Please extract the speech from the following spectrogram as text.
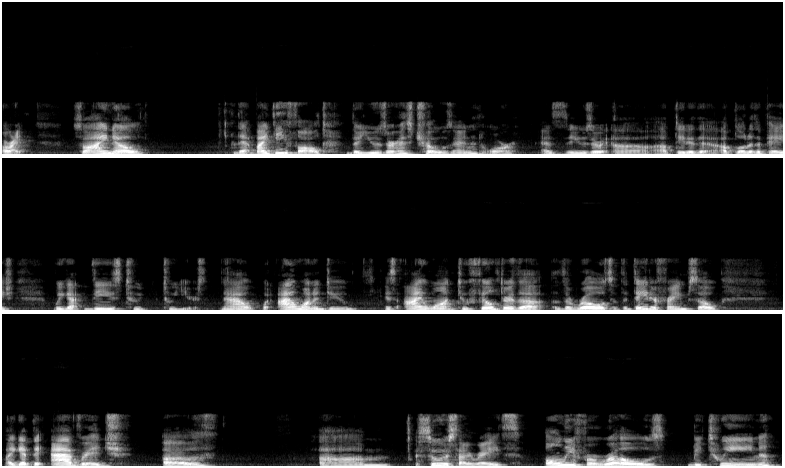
All right, so I know that by default, the user has chosen, or as the user uh, updated, uploaded the page, we got these two, two years. Now, what I want to do is I want to filter the, the rows of the data frame so I get the average of um, suicide rates only for rows between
